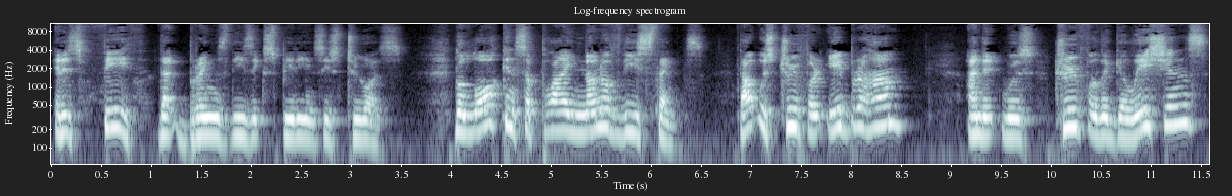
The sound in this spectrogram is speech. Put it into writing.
It is faith that brings these experiences to us. The law can supply none of these things. That was true for Abraham, and it was true for the Galatians.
